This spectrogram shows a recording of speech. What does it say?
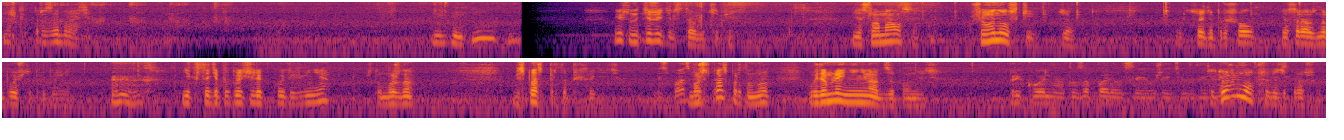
немножко разобрать. Видишь, натяжитель ставлю цепи. Я сломался. Шивановский взял. Вот сегодня пришел, я сразу на почту прибежал. Мне, кстати, подключили к какой-то фигне, что можно без паспорта приходить. Без паспорта? Может с паспортом, но уведомления не надо заполнять. Прикольно, а то запарился я уже эти уведомления. Ты тоже много что ли запрашиваешь?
